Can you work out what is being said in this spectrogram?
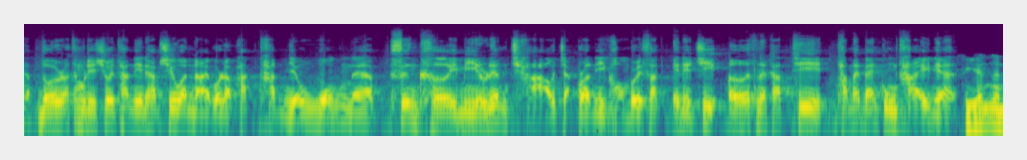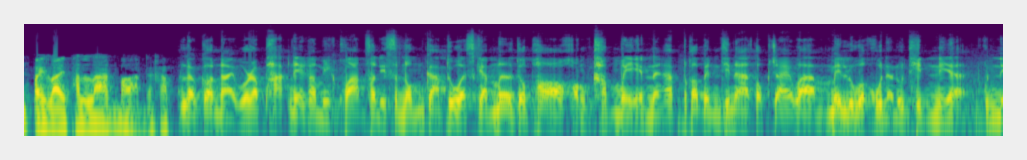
ครับโดยรัฐมนตรีช่วยท่านนี้นะครับชื่อว่านายวรพักษ์ธัญวงศ์นะครับซึ่งเคยมีเรื่องเฉาจากกรณีของบริษัท Energy Earth นะครับที่ทำให้แบงก์กรุงไทยเนี่ยเสียเงินไปหลายพันล้านบาทนะครับแล้วก็นายวรพักษ์เนี่ยก็มีความสนิทสนมกับตัวสแกมเมอร์ตัวพ่อของเขมรนะครับก็เป็นที่น่าตกใจว่าไม่รู้ว่าคุณอนุทินเนี่ยคุณเน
